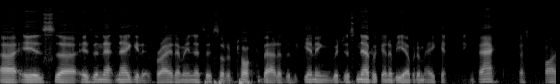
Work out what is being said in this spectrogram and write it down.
uh, is uh, is a net negative, right? I mean, as I sort of talked about at the beginning, we're just never going to be able to make anything back to justify.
